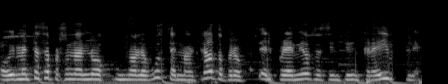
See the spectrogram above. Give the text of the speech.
obviamente a esa persona no, no le gusta el maltrato, pero el premio se sintió increíble.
